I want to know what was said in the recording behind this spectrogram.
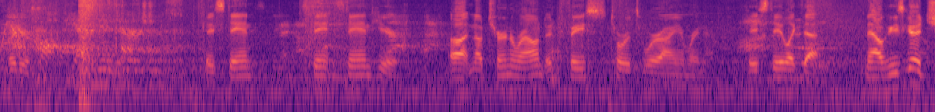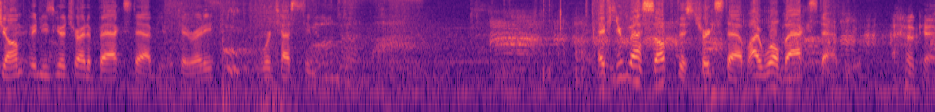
Right here. Clock the enemy intelligence. Okay, stand, stand, stand here. Uh, now turn around and face towards where I am right now. Okay, stay like that. Now he's gonna jump and he's gonna try to backstab you. Okay, ready? We're testing it. If you mess up this trick stab, I will backstab you. okay.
